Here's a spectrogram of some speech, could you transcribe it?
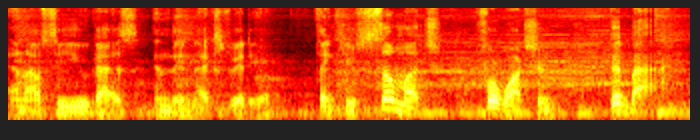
And I'll see you guys in the next video. Thank you so much for watching. Goodbye.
